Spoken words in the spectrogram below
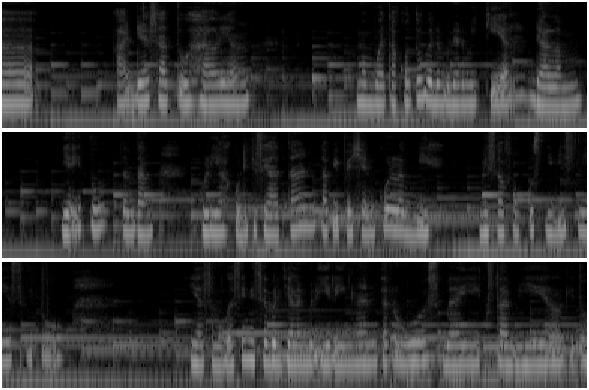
uh, ada satu hal yang membuat aku tuh bener-bener mikir dalam yaitu tentang kuliahku di kesehatan tapi passionku lebih bisa fokus di bisnis gitu. Ya semoga sih bisa berjalan beriringan terus baik stabil gitu.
